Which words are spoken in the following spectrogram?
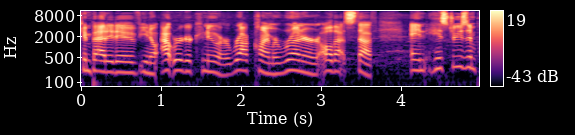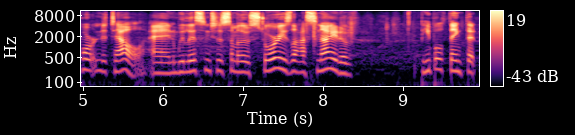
competitive, you know, outrigger canoeer, rock climber, runner, all that stuff. And history is important to tell. And we listened to some of those stories last night of people think that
